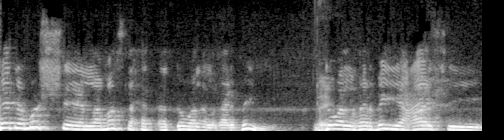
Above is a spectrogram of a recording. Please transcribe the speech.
هذا مش لمصلحة الدول الغربية، طيب. الدول الغربية عايشة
